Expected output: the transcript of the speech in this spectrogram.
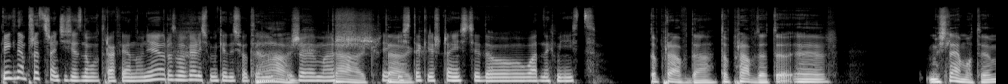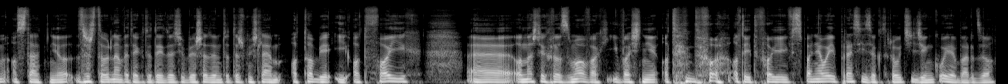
Piękna przestrzeń ci się znowu trafia, no nie? Rozmawialiśmy kiedyś o tym, tak, że masz tak, jakieś tak. takie szczęście do ładnych miejsc. To prawda, to prawda. To, y Myślałem o tym ostatnio, zresztą nawet jak tutaj do ciebie szedłem, to też myślałem o tobie i o twoich, e, o naszych rozmowach i właśnie o, tym, o tej twojej wspaniałej presji, za którą ci dziękuję bardzo.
